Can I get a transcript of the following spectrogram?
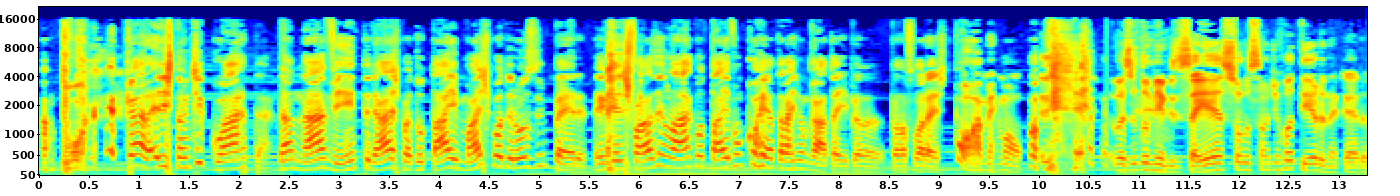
Porra. Cara, eles estão de guarda da nave, entre aspas, do Tai mais poderoso do Império. O que eles fazem? Largam o Tai e vão correr atrás de um gato aí pela, pela floresta. Porra, meu irmão. Mas o Domingos, isso aí é solução de roteiro, né, cara?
